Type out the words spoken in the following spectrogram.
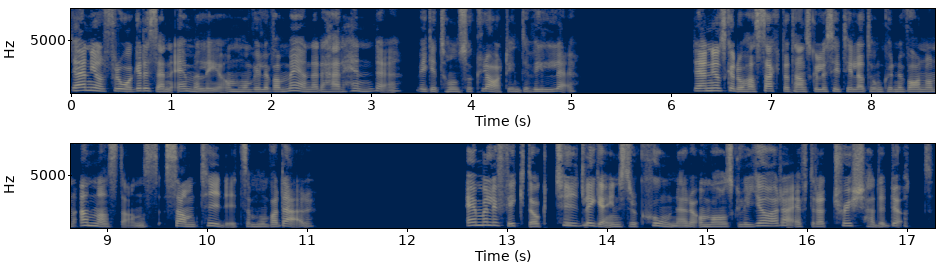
Daniel frågade sen Emily om hon ville vara med när det här hände, vilket hon såklart inte ville. Daniel ska då ha sagt att han skulle se till att hon kunde vara någon annanstans samtidigt som hon var där. Emily fick dock tydliga instruktioner om vad hon skulle göra efter att Trish hade dött.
